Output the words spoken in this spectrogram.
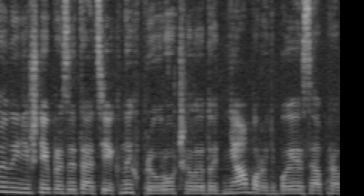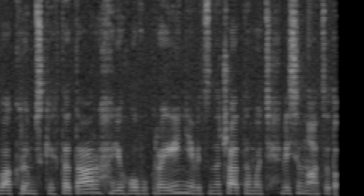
Ну і нинішній презентації книг приурочили до дня боротьби за права кримських татар. Його в Україні відзначатимуть 18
